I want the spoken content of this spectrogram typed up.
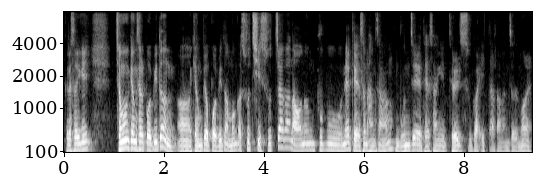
그래서 이게 정원경찰법이든 어, 경비법이든 뭔가 수치, 숫자가 나오는 부분에 대해서는 항상 문제의 대상이 될 수가 있다라는 점을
